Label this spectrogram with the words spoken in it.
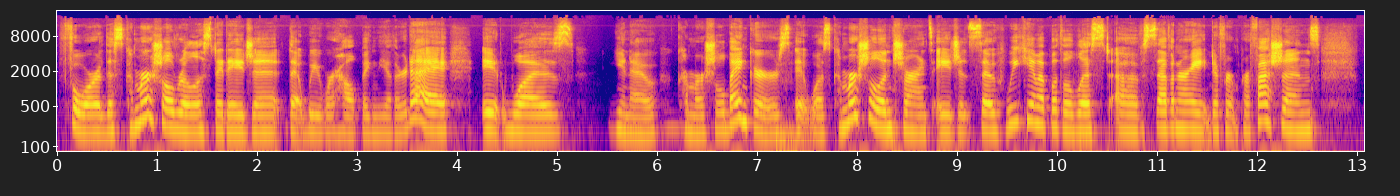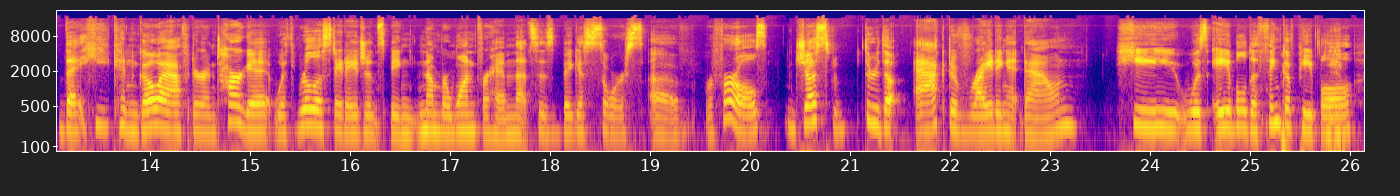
For this commercial real estate agent that we were helping the other day it was you know, commercial bankers, it was commercial insurance agents. So if we came up with a list of seven or eight different professions that he can go after and target, with real estate agents being number one for him. That's his biggest source of referrals. Just through the act of writing it down, he was able to think of people. Yep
